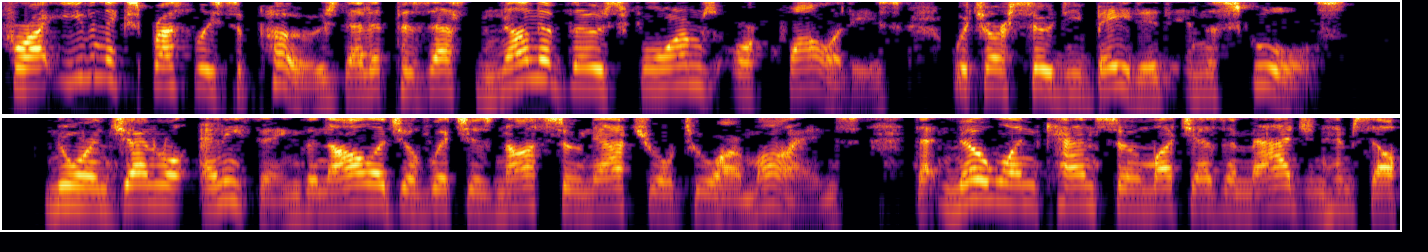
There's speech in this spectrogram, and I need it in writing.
For I even expressly supposed that it possessed none of those forms or qualities which are so debated in the schools, nor in general anything the knowledge of which is not so natural to our minds that no one can so much as imagine himself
